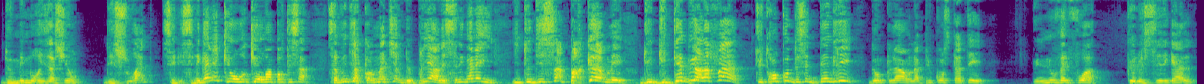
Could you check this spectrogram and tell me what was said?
de mémorisation des sourates, c'est les Sénégalais qui ont, qui ont remporté ça. Ça veut dire qu'en matière de prière, les Sénégalais, ils, te disent ça par cœur, mais du, du, début à la fin. Tu te rends compte de cette dinguerie? Donc là, on a pu constater une nouvelle fois que le Sénégal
